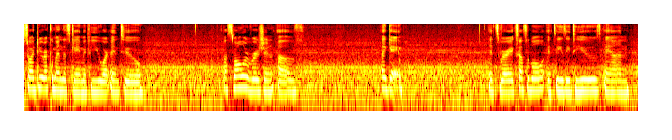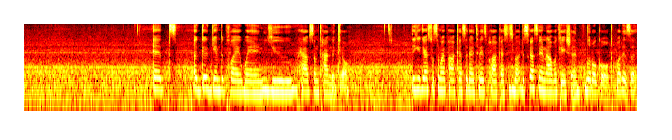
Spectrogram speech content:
So I do recommend this game if you are into a smaller version of a game. It's very accessible, it's easy to use, and it's a good game to play when you have some time to kill. Thank you guys for listening to my podcast today. Today's podcast is about discussing an application, Little Gold. What is it?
